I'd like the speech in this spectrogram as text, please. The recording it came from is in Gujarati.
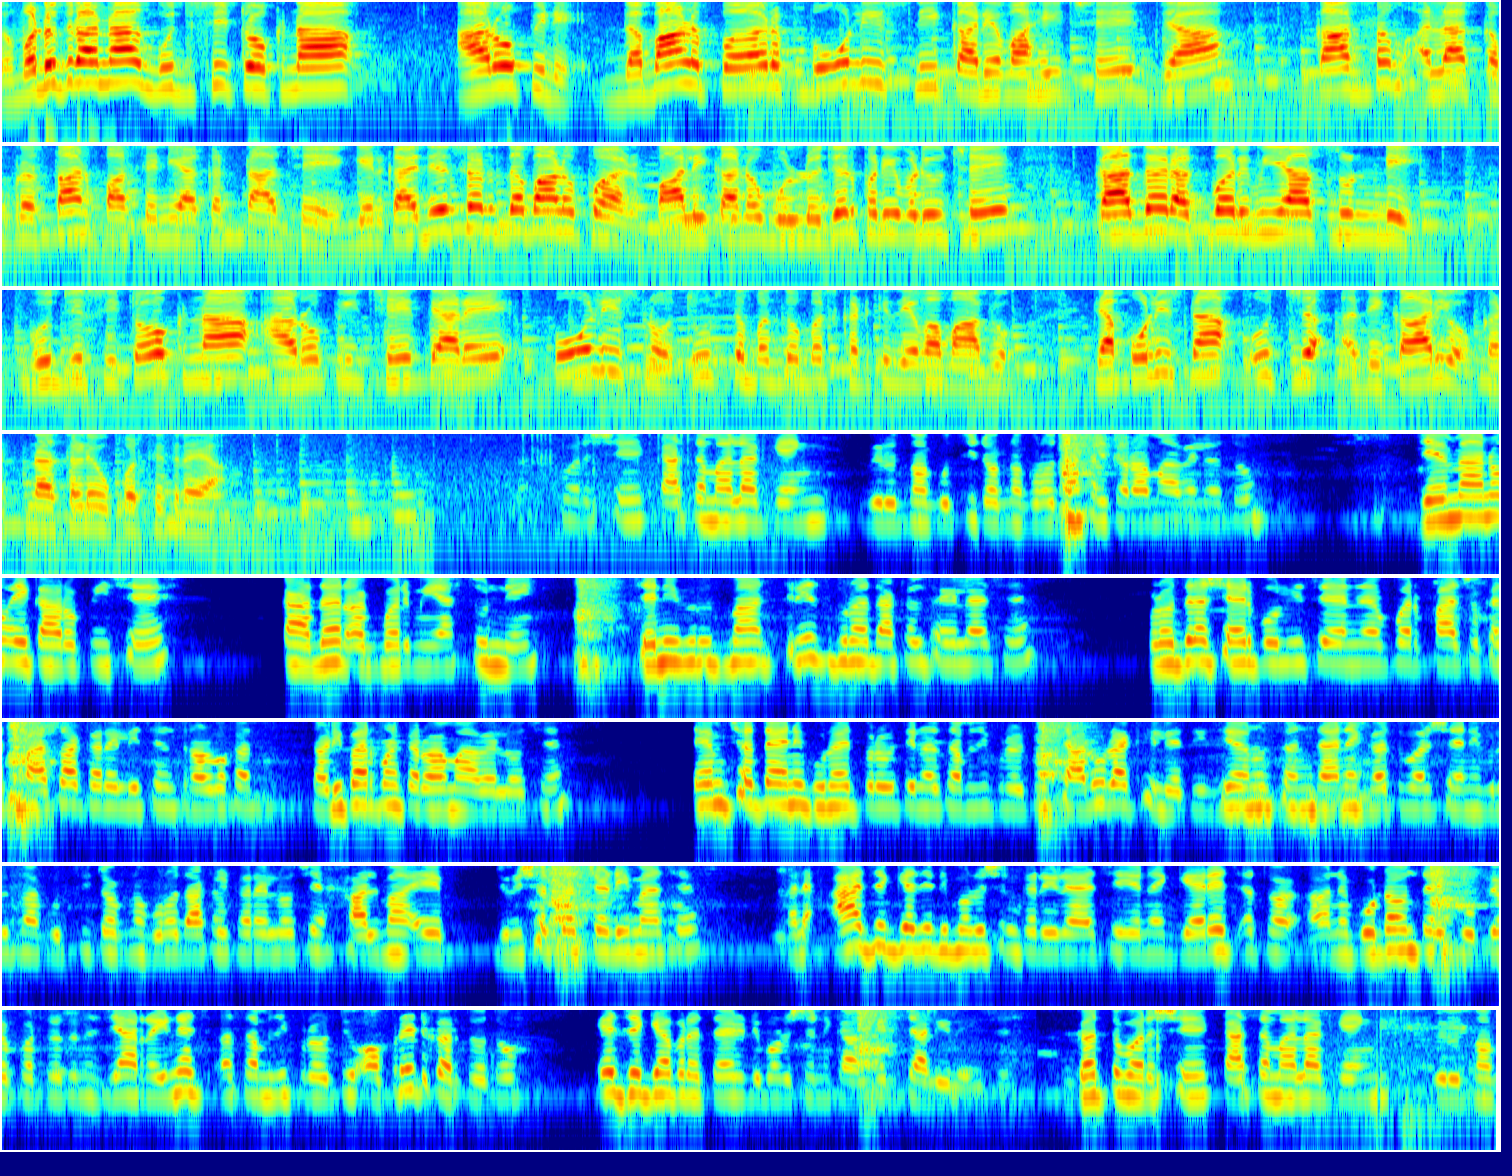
તો વડોદરાના ગુજસી ટોકના આરોપીને દબાણ પર પોલીસની કાર્યવાહી છે, જ્યાં કાસમ અલા કબ્રસ્તાન પાસેની આ ઘટના છે. ગેરકાયદેસર દબાણ ઉપર પાલિકાનું બુલડોઝર ફરી વળ્યું છે. કાદર અકબર મિયા સુન્ની ગુજસી ટોકના આરોપી છે, ત્યારે પોલીસનો ચુસ્ત બંદોબસ્ત ખટકી દેવામાં આવ્યો, જ્યાં પોલીસના ઉચ્ચ અધિકારીઓ ઘટના સ્થળે ઉપસ્થિત રહ્યા. વર્ષે કાસમાલા ગેંગ વિરુદ્ધમાં ગુજસી ટોકનો ગુનો દાખલ કરવામાં આવેલો હતો. જેમાંનો એક આરોપી છે, કાદર અકબર મિયા સુન્ની. જેની વિરુદ્ધમાં ત્રીસ ગુના દાખલ થયેલા છે. વડોદરા શહેર પોલીસે એને ઉપર પાંચ વખત પાસા કરેલી છે અને ત્રણ વખત તડીપાર પણ કરવામાં આવેલો છે. તેમ છતાં એની ગુનાહિત પ્રવૃત્તિ અને અસામાજિક પ્રવૃત્તિ ચાલુ રાખેલી હતી, જે અનુસંધાને ગત વર્ષે એની વિરુદ્ધમાં ગુજસી ચોકનો ગુનો દાખલ કરેલો છે. હાલમાં એ જ્યુડિશિયલ કસ્ટડીમાં છે અને આ જગ્યા જે ડિમોલિશન કરી રહ્યા છે, એને ગેરેજ અથવા અને ગોડાઉન તરીકે ઉપયોગ કરતો હતો અને જ્યાં રહીને જ અસામાજિક પ્રવૃત્તિઓ ઓપરેટ કરતો હતો એ જગ્યા પર અત્યારે ડિમોલિશનની કામગીરી ચાલી રહી છે. ગત વર્ષે કાસામાલા ગેંગ વિરુદ્ધમાં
